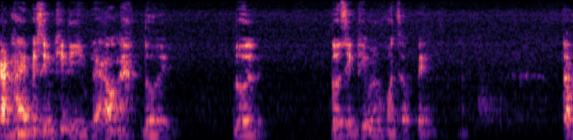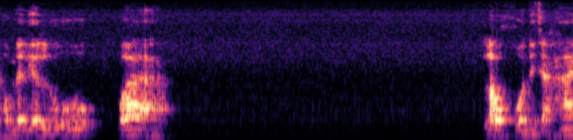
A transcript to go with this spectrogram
การให้เป็นสิ่งที่ดีอยู่แล้วนะโดยโดยโดยสิ่งที่ไม่ควรจะเป็น แต่ผมได้เรียนรู้ว่า เราควรที่จะให้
